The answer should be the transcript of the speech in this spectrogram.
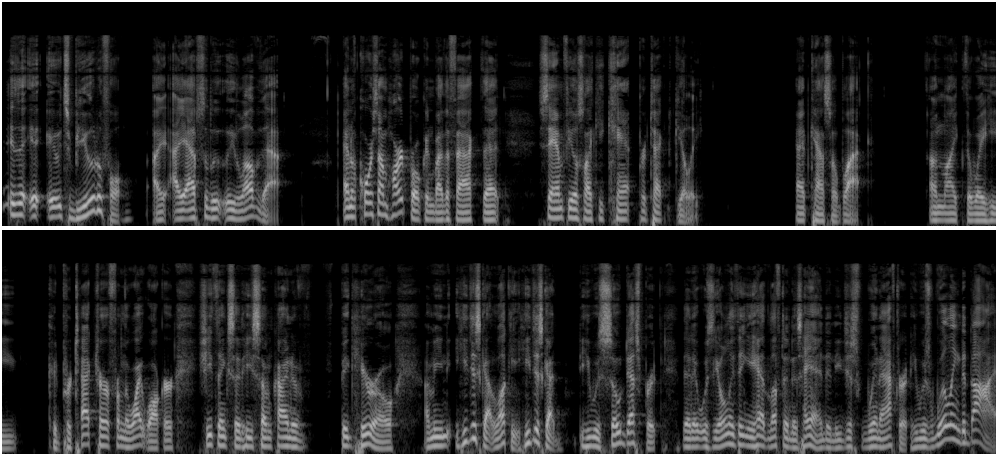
It, it, it's beautiful. I, I absolutely love that. And of course, I'm heartbroken by the fact that Sam feels like he can't protect Gilly at Castle Black. Unlike the way he could protect her from the White Walker, she thinks that he's some kind of big hero. I mean, he just got lucky. He just got, he was so desperate that it was the only thing he had left in his hand and he just went after it. He was willing to die.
